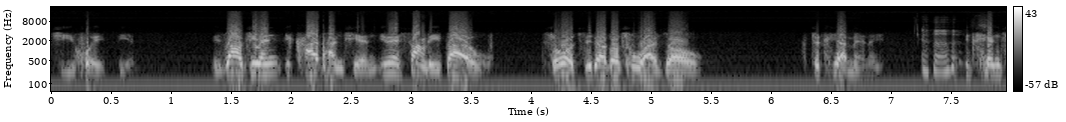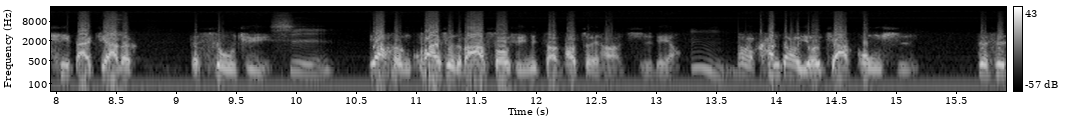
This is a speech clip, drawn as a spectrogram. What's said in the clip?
机会点。你知道今天一开盘前，因为上礼拜五所有资料都出来之后，就天没呢，一千七百家的的数据是要很快速的把它搜寻，去找到最好的资料。嗯，那我看到有一家公司，这是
